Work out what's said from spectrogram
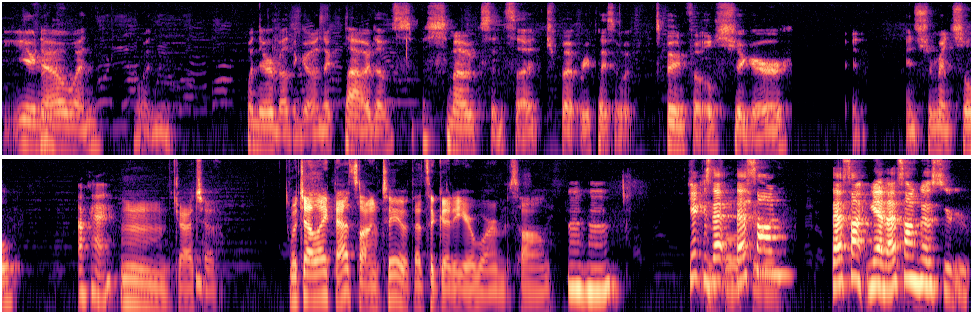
you hmm. know when when when they're about to go in the cloud of s- smokes and such, but replace it with spoonful of sugar, and instrumental. okay. Mm, gotcha. Which I like that song too. That's a good earworm song. Mm-hmm. Yeah, because that that sugar. song, that song, yeah, that song goes through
